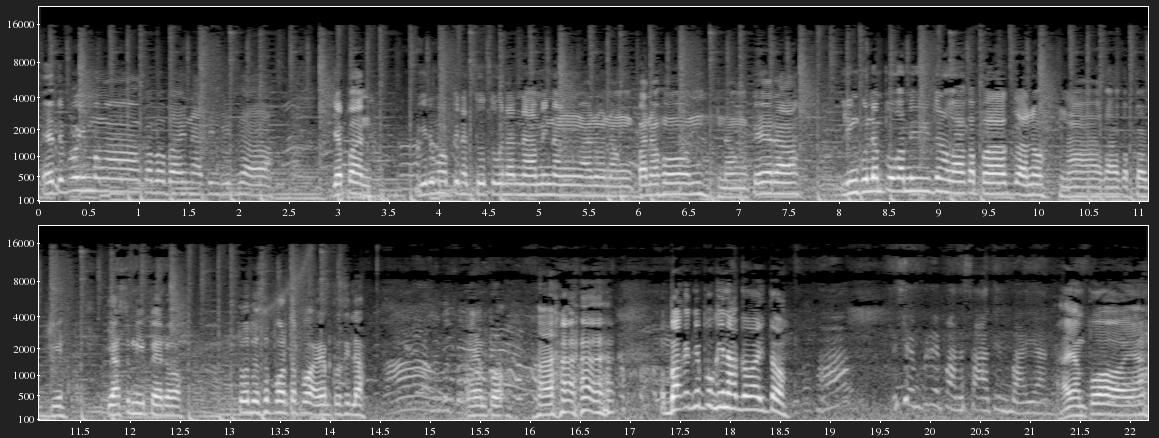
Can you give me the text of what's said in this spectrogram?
Ito po yung mga kababayan natin dito sa Japan. Dito mga pinagtutunan namin ng ano ng panahon, ng pera. Linggo lang po kami dito nakakapag ano, nakakapag Yasumi pero todo suporta po. Ayan po sila. Ayan po. Bakit niyo po ginagawa ito? Ha? Eh, Siyempre, para sa ating bayan. Ayan po, ayan.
